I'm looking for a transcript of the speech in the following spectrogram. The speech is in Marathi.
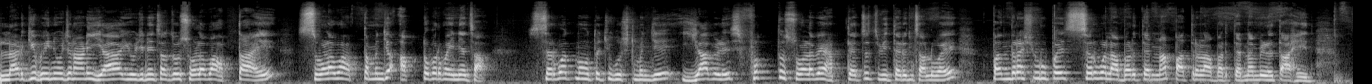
लाडकी बहीण योजना आणि या योजनेचा जो सोळावा हप्ता आहे सोळावा हप्ता म्हणजे ऑक्टोबर महिन्याचा. सर्वात महत्त्वाची गोष्ट म्हणजे यावेळेस फक्त सोळाव्या हप्त्याचंच वितरण चालू आहे. पंधराशे रुपये सर्व लाभार्थ्यांना पात्र लाभार्थ्यांना मिळत आहेत.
